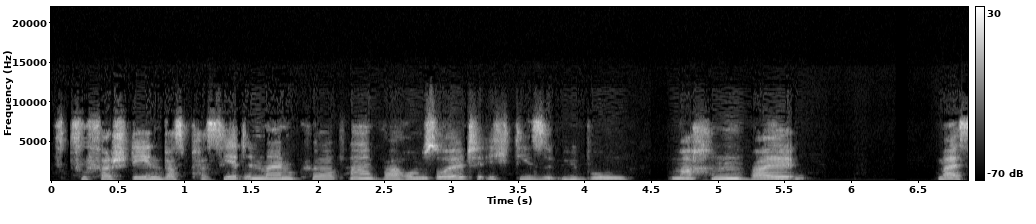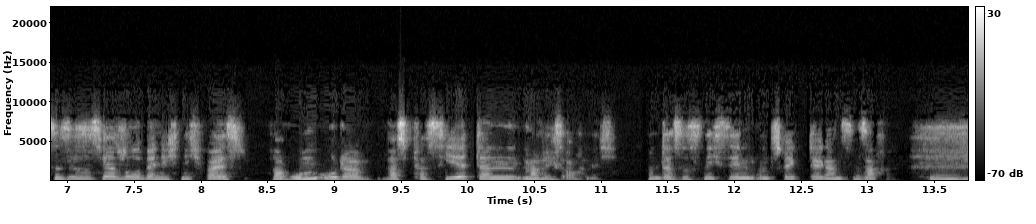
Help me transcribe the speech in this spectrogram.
zu verstehen, was passiert in meinem Körper, warum sollte ich diese Übung machen, weil mhm. meistens ist es ja so, wenn ich nicht weiß, warum oder was passiert, dann mache ich es auch nicht. Und das ist nicht Sinn und Zweck der ganzen Sache. Mhm.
